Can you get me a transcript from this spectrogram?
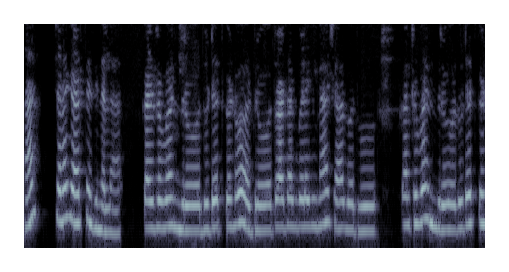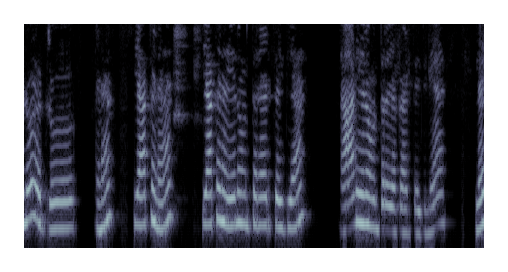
ಹಾಂ? ಚೆನ್ನಾಗಿ ಆಡ್ತಾ ಇದ್ದೀನಲ್ಲ? ಕಳ್ರು ಬಂದರು ದುಡ್ಡು ಎತ್ಕೊಂಡು ಹೋದ್ರು ತೋಟದಾಗ ಬೆಳಗ್ಗೆ ನಾಶ ಆಗೋದು ಕಳ್ರು ಬಂದರು ದುಡ್ಡು ಎತ್ಕೊಂಡು ಹೋದ್ರು. ಅಣ್ಣ ಯಾಕಣ ಯಾಕಣ ಏನೋ ಒಂಥರ ಆಡ್ತಾ ಇದೆಯಾ? ನಾನೇನೋ ಒಂಥರ ಯಾಕೆ ಆಡ್ತಾ ಇದ್ದೀನಿ ಲೇ!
